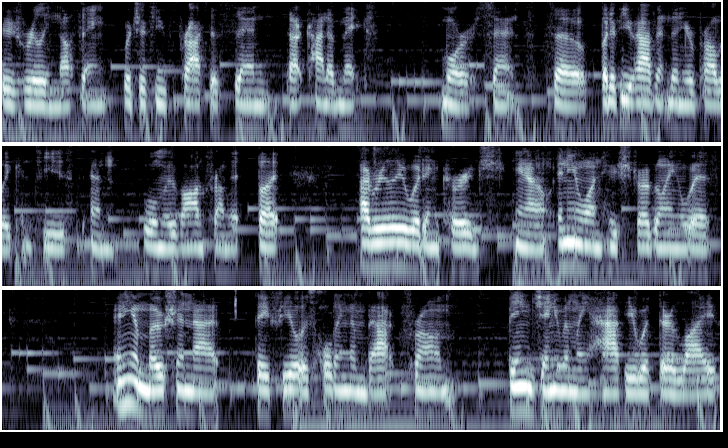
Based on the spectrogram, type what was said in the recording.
is really nothing, which if you've practiced Zen, that kind of makes more sense. So, but if you haven't, then you're probably confused and we'll move on from it. But I really would encourage, you know, anyone who's struggling with any emotion that they feel is holding them back from being genuinely happy with their life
